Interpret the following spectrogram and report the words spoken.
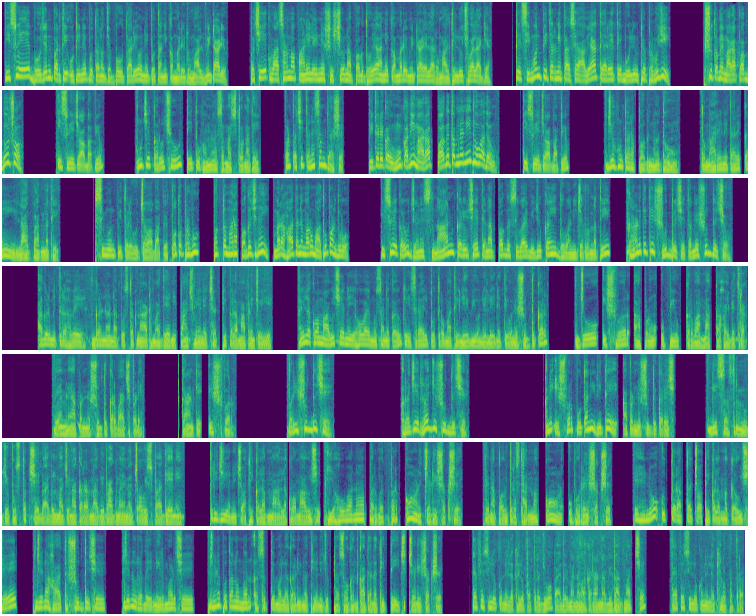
ઈસુએ ભોજન પરથી ઉઠીને પોતાનો જબ્બો ઉતાર્યો અને પોતાની કમરે રૂમાલ વીંટાળ્યો. પછી એક વાસણમાં પાણી લઈને શિષ્યોના પગ ધોયા અને કમરે વીંટાળેલા રૂમાલથી લૂછવા લાગ્યા. તે સિમોન પિતરની પાસે આવ્યા ત્યારે તે બોલી ઉઠ્યો, પ્રભુજી, શું તમે મારા પગ ધો છો ઈસુએ જવાબ આપ્યો હું જે કરું છું તે તું હમણાં સમજતો નથી. પણ પછી તને સમજાશે. પિતરે કહ્યું, હું કદી મારા પગ તમને નહીં ધોવા દઉં. ઈસુએ જવાબ આપ્યો, જો હું તારા પગ ન ધોઉં, તો મારે ને તારે કંઈ લાગભાગ નથી. સિમોન પિતરે જવાબ આપ્યો, તો તો પ્રભુ, ફક્ત મારા પગ જ નહીં, મારા હાથ અને મારું માથું પણ ધોવો. ઈસુએ કહ્યું, જેણે સ્નાન કર્યું છે તેના પગ સિવાય બીજું કંઈ ધોવાની જરૂર નથી, કારણ કે તે શુદ્ધ છે, તમે શુદ્ધ છો. આગળ મિત્ર, હવે ગણનાના પુસ્તકના આઠમા અધ્યાયની પાંચમી અને છઠ્ઠી કલમ આપણે જોઈએ. અહીં લખવામાં આવ્યું છે, અને યહોવાએ મૂસાને કહ્યું કે ઇસરાયેલ પુત્રોમાંથી લેવીઓને લઈને તેઓને શુદ્ધ કર, જો ઈશ્વર આપણો ઉપયોગ કરવા માગતા હોય મિત્ર. તો એમણે આપણને શુદ્ધ કરવા જ પડે. કારણ કે ઈશ્વર પરિશુદ્ધ છે. રજે રજ શુદ્ધ છે. અને ઈશ્વર પોતાની રીતે આપણને શુદ્ધ કરે છે. ગીતશાસ્ત્રનું જે પુસ્તક છે, બાઇબલમાં જૂના કરારના વિભાગમાં એના ચોવીસ અધ્યાયની ત્રીજી અને ચોથી કલમમાં લખવામાં આવ્યું છે, યહોવાના પર્વત પર કોણ ચડી શકશે? તેના પવિત્ર સ્થાનમાં કોણ ઊભો રહી શકશે? એનો ઉત્તર આપતા ચોથી કલમમાં કહ્યું છે, જેના હાથ શુદ્ધ છે, જેનું હૃદય નિર્મળ છે, જેણે પોતાનું મન અસત્યમાં લગાડ્યું નથી અને જુઠ્ઠા સોગંદ ખાતા નથી, તે જ ચડી શકશે. એફએસી લોકોને લખેલો પત્ર જુઓ, બાઇબલમાં નવા કરારના વિભાગમાં જ છે. એફએસી લખેલો પત્ર.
